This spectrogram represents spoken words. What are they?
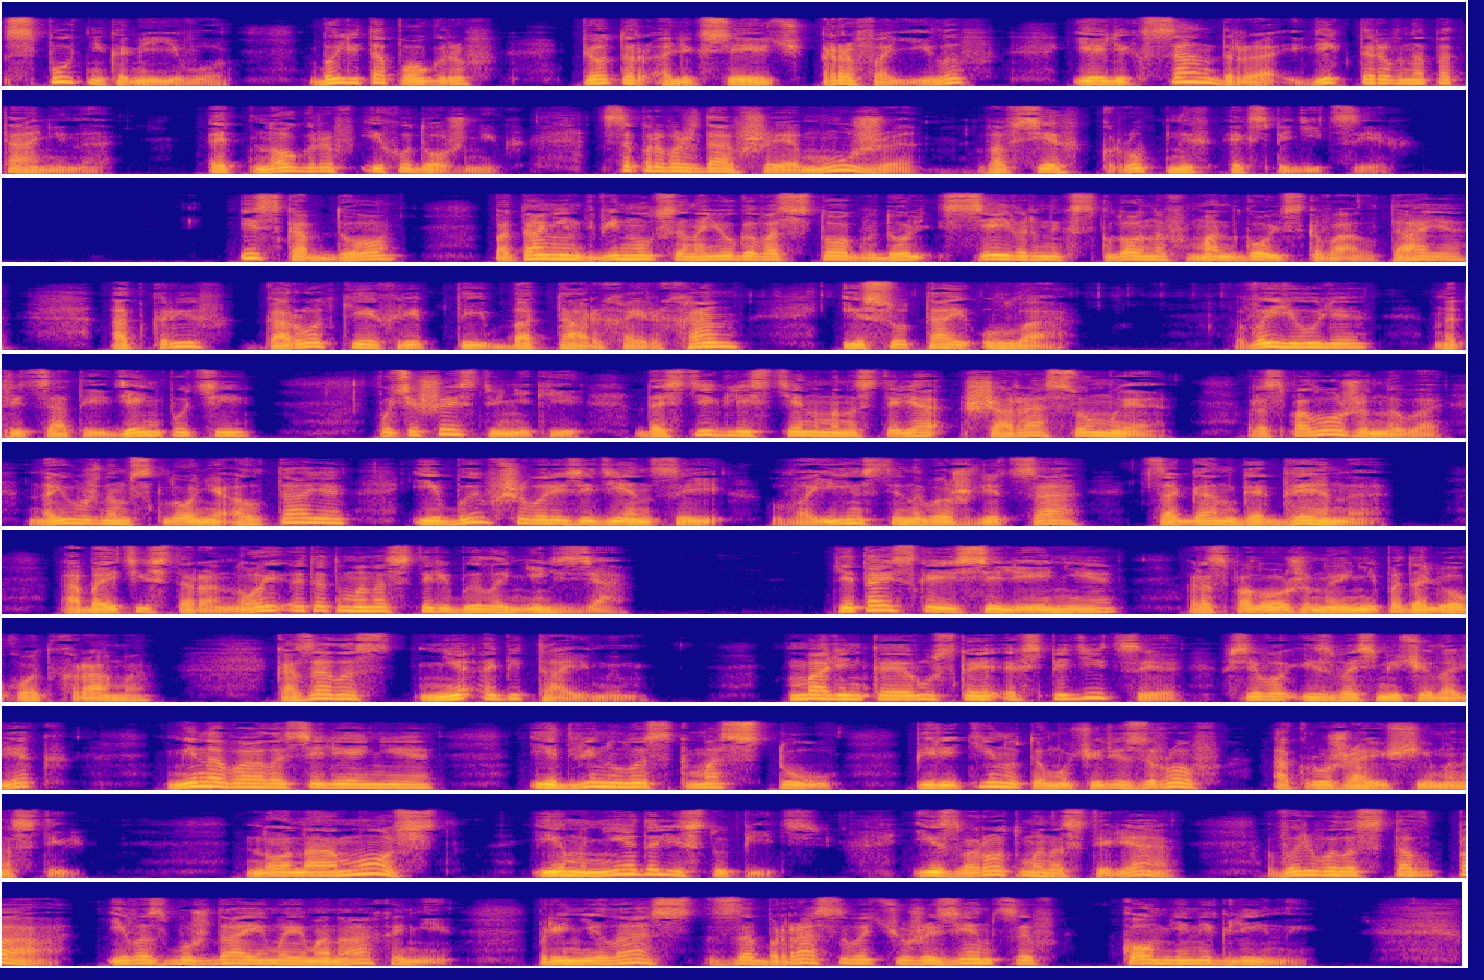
Спутниками его были топограф Петр Алексеевич Рафаилов и Александра Викторовна Потанина, этнограф и художник, сопровождавшая мужа во всех крупных экспедициях. Из Кабдо Потанин двинулся на юго-восток вдоль северных склонов монгольского Алтая, открыв короткие хребты Батар-Хайрхан и Сутай-Ула. В июле, на тридцатый день пути, путешественники достигли стен монастыря Шара-Суме, расположенного на южном склоне Алтая и бывшего резиденцией воинственного жреца Цагангагена. Обойти стороной этот монастырь было нельзя. Китайское селение, расположенное неподалеку от храма, казалось необитаемым. Маленькая русская экспедиция, всего из восьми человек, миновала селение и двинулась к мосту, перекинутому через ров окружающий монастырь. Но на мост им не дали ступить. Из ворот монастыря вырвалась толпа, и, возбуждаемая монахами, принялась забрасывать чужеземцев комьями глины.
